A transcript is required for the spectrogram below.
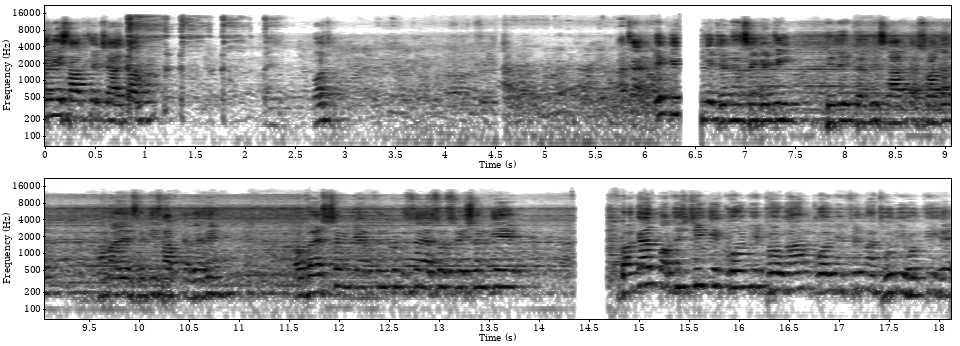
सनी साहब से चाहता हूँ। अच्छा एक एक जनरल सेक्रेटरी दिलीप दर्दी साहब का स्वागत। हमारे सनी साहब कर रहे हैं। और वेस्टर्न प्रोड्यूसर एसोसिएशन के बगैर पब्लिसिटी के कोई भी प्रोग्राम कोई भी फ़िल्म अधूरी होती है,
